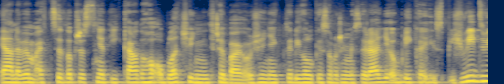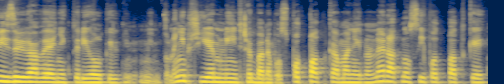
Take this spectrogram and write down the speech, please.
Já nevím, ať se to přesně týká toho oblečení třeba, jo, že některé holky samozřejmě si rádi oblíkají spíš víc výzvivavě, některé holky jim to není příjemný třeba, nebo s podpatkama, někdo nerad nosí podpatky.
